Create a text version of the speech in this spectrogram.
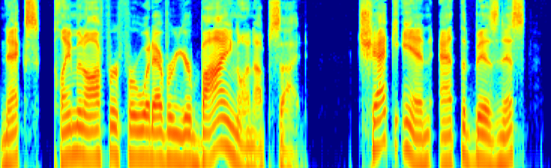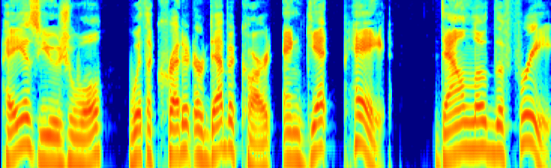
Next, claim an offer for whatever you're buying on Upside. Check in at the business, pay as usual with a credit or debit card, and get paid. Download the free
